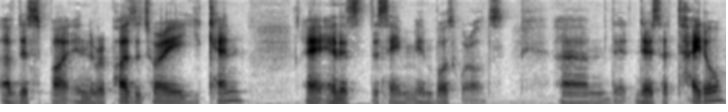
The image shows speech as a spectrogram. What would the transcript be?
of this spot in the repository, you can, and, it's the same in both worlds. Um, th there's a title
